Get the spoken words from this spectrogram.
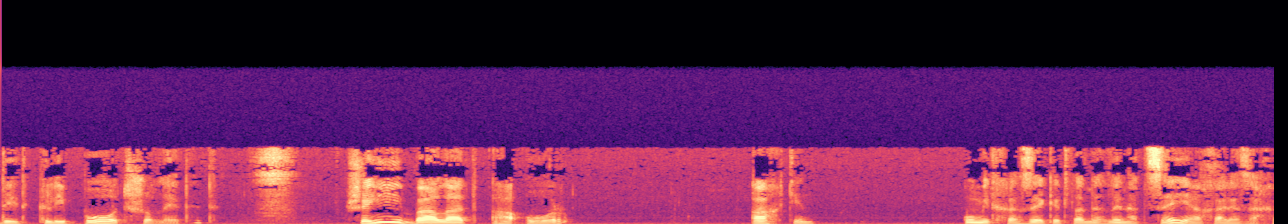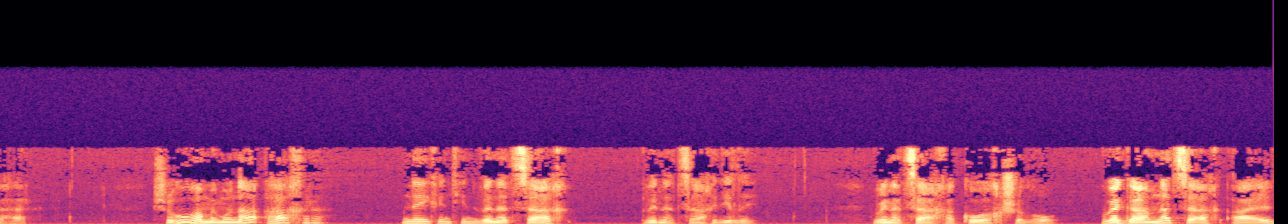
dit klipot sholetet. Shehi balat aor, 18, umit chazeket lenatseach ala zachar, shehu amemuna achra, 19, venatzach, venatzach dile, venatzach hakoach shelo, vegam natzach al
